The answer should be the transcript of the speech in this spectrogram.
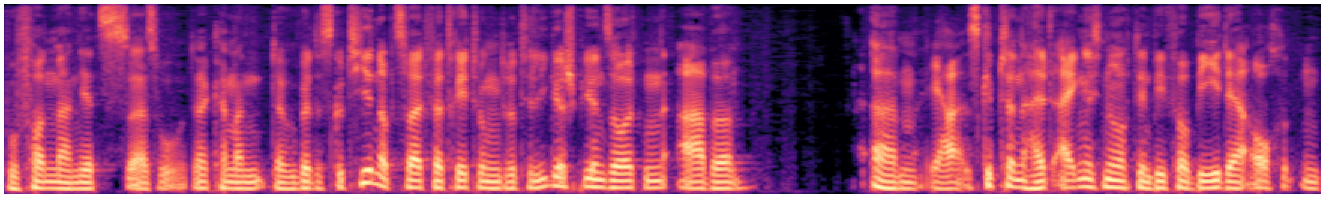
wovon man jetzt, also da kann man darüber diskutieren, ob Zweitvertretungen dritte Liga spielen sollten, aber ähm, ja, es gibt dann halt eigentlich nur noch den BVB, der auch eine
